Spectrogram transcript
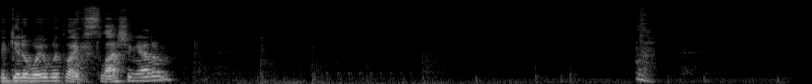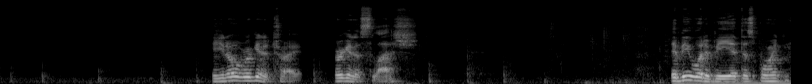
to get away with like slashing at him. You know, we're gonna try it. We're gonna slash. It be what it be at this point.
